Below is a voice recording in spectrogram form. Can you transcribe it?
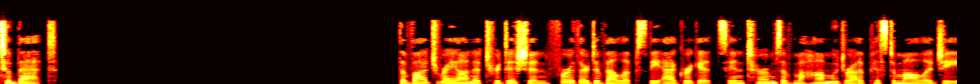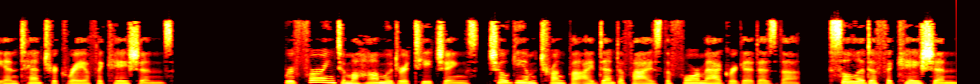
Tibet The Vajrayana tradition further develops the aggregates in terms of Mahamudra epistemology and Tantric reifications. Referring to Mahamudra teachings, Chogyam Trungpa identifies the form aggregate as the solidification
